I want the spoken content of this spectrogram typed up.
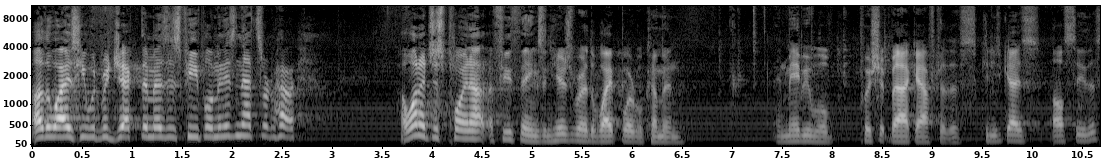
Otherwise, He would reject them as His people. I mean, isn't that sort of how. I want to just point out a few things, and here's where the whiteboard will come in. And maybe we'll push it back after this. Can you guys all see this?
